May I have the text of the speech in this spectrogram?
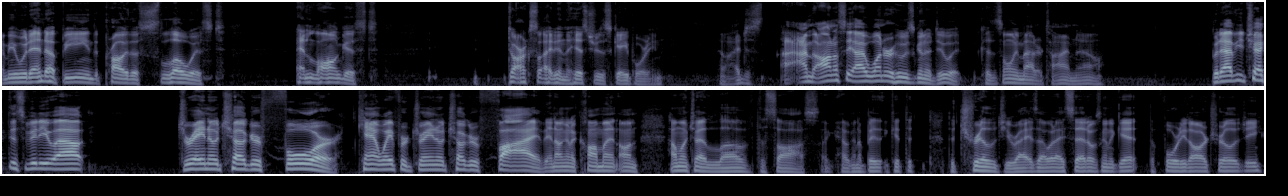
I mean, it would end up being the, probably the slowest and longest dark slide in the history of skateboarding. No, I just, I, am honestly, I wonder who's going to do it because it's only a matter of time now. But have you checked this video out? Dranochugger 4. Can't wait for Dranochugger 5. And I'm going to comment on how much I love the sauce. Like, I'm going to get the, the trilogy, right? Is that what I said I was going to get? The $40 trilogy?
